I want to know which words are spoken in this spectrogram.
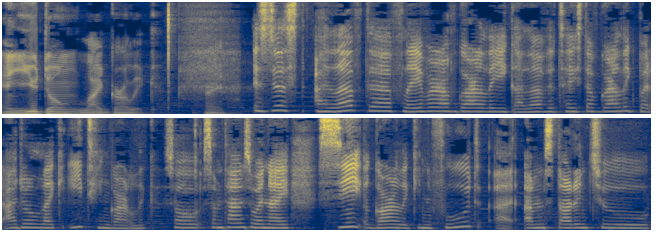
and you don't like garlic, right? It's just I love the flavor of garlic. I love the taste of garlic, but I don't like eating garlic. So sometimes when I see a garlic in food, I, I'm starting to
